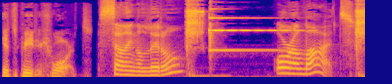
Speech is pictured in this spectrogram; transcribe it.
It's Peter Schwartz. Selling a little or a lot?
